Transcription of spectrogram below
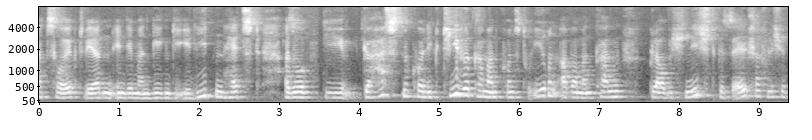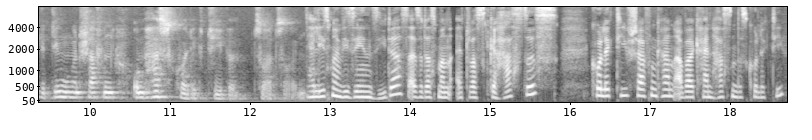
erzeugt werden, indem man gegen die Eliten hetzt. Also die gehassten Kollektive kann man konstruieren, aber man kann, glaube ich, nicht gesellschaftliche Bedingungen schaffen, um Hasskollektive zu erzeugen. Herr Liesmann, wie sehen Sie das? Also, dass man etwas gehasstes Kollektiv schaffen kann, aber kein hassendes Kollektiv?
